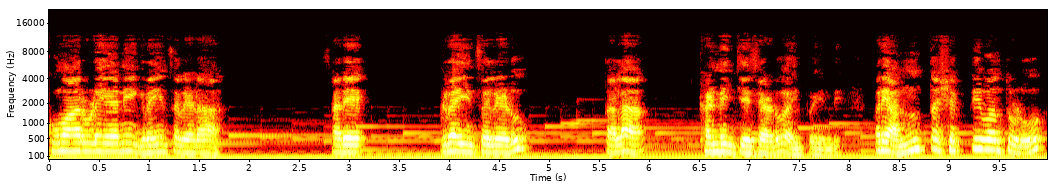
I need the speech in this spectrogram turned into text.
కుమారుడే అని గ్రహించలేడా? సరే గ్రహించలేడు తల ఖండించేశాడు అయిపోయింది. మరి అంత శక్తివంతుడు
